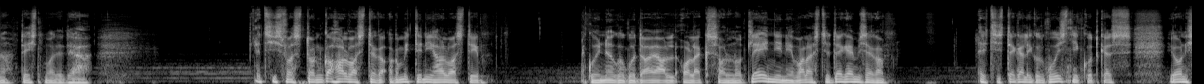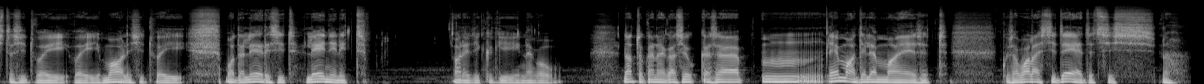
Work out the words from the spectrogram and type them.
noh, teistmoodi teha. et siis vast on ka halvasti, aga, aga mitte nii halvasti, kui nõukogude ajal oleks olnud Lenini valesti tegemisega et siis tegelikult kunstnikud, kes joonistasid või, või maalisid või modelleerisid Leninit, olid ikkagi nagu natukene ka sihukese mm, ema dilemma ees, et kui sa valesti teed, et siis noh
